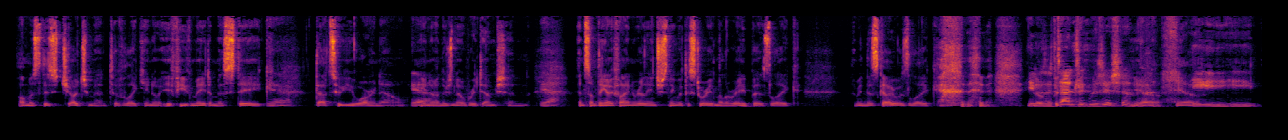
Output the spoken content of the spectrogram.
almost this judgment of like you know if you've made a mistake, yeah that's who you are now. Yeah. You know, and there's no redemption. Yeah. And something I find really interesting with the story of Milarepa is like, I mean, this guy was like, he know, was a but, tantric magician. Yeah, yeah. He he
